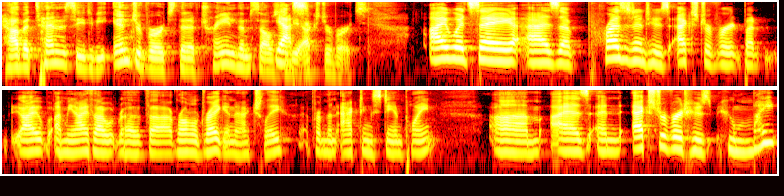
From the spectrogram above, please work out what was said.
have a tendency to be introverts that have trained themselves Yes. to be extroverts. I would say, as a president who's extrovert, but I, I mean, I thought of uh, Ronald Reagan actually from an acting standpoint. Um, as an extrovert who's who might,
